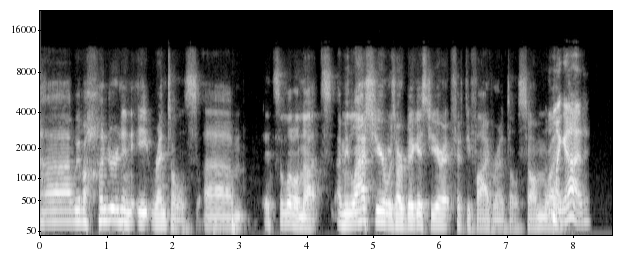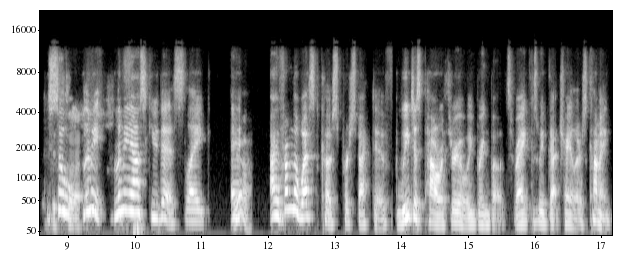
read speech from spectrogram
uh, "We have 108 rentals." Um, it's a little nuts. I mean, last year was our biggest year at 55 rentals. So I'm like, "Oh my god!" So uh, let me let me ask you this: like, yeah. I, from the West Coast perspective, we just power through. We bring boats, right? Because we've got trailers coming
